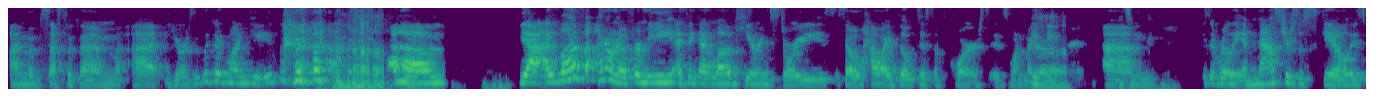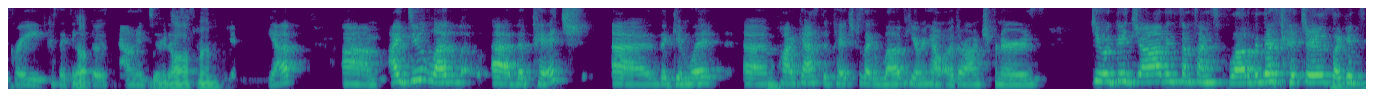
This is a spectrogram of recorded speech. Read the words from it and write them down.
I'm obsessed with them. Uh, yours is a good one, Keith. um, yeah, I love, I don't know, for me, I think I love hearing stories. So, How I Built This, of course, is one of my yeah, favorite. Um, is it really, and Masters of Scale is great because I think yep. it goes down into Reid Hoffman. Yep. Um, I do love uh, the pitch, uh, the Gimlet um, podcast, the pitch, because I love hearing how other entrepreneurs do a good job and sometimes flub in their pitches. Like it's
